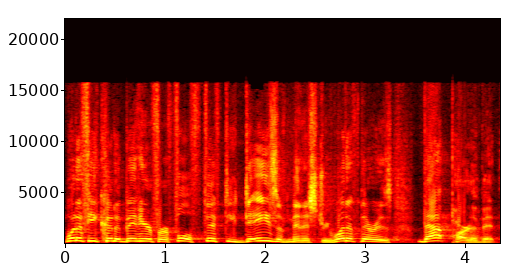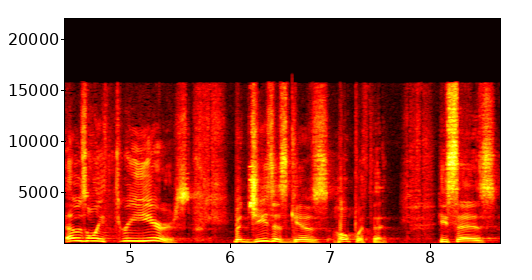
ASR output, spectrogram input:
What if he could have been here for a full 50 days of ministry? What if there is that part of it? That was only three years. But Jesus gives hope with it. He says,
